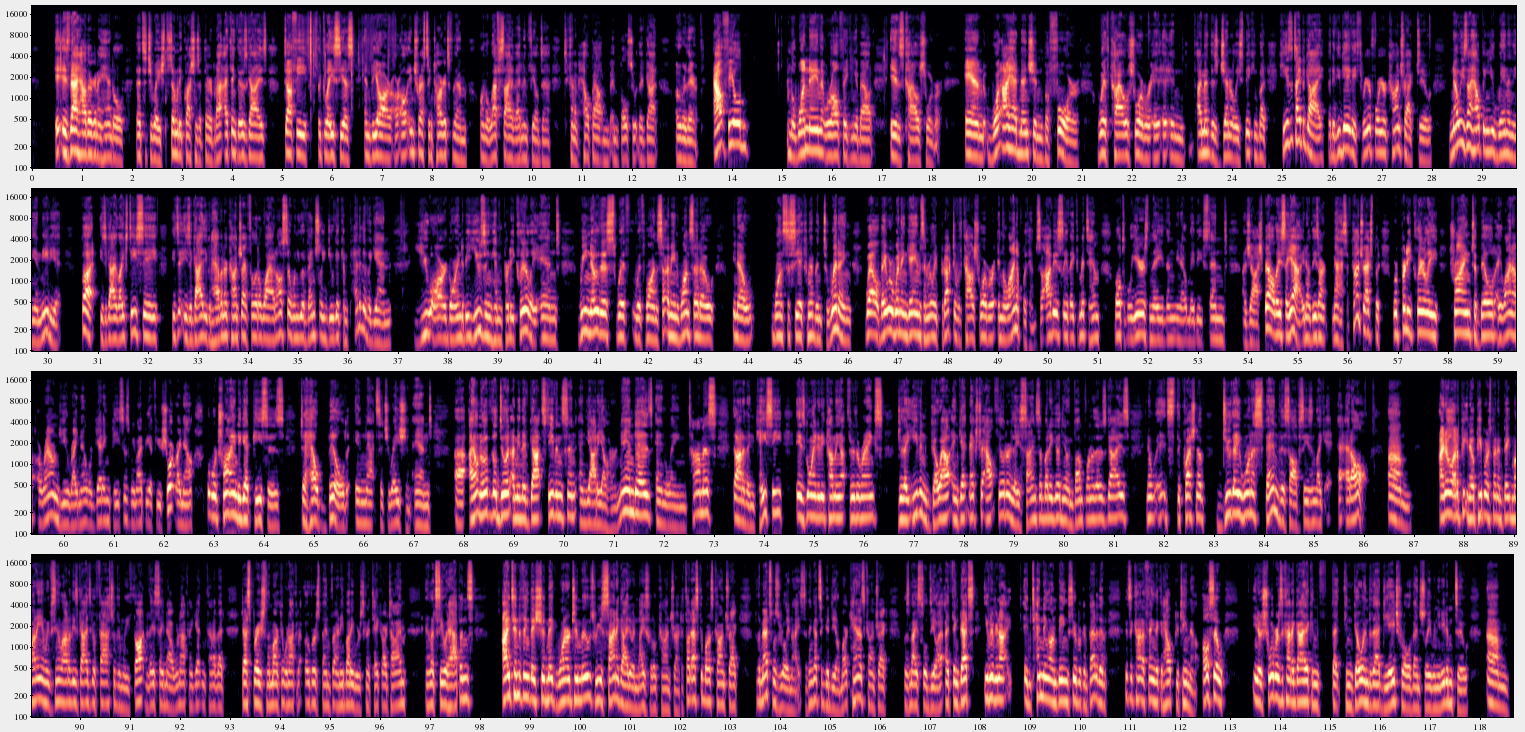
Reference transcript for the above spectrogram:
is that how they're going to handle that situation? So many questions at third, but I, I, think those guys, Duffy, Iglesias, and Villar, are all interesting targets for them on the left side of that infield to to kind of help out and, and bolster what they've got over there. Outfield, the one name that we're all thinking about is Kyle Schwarber, and what I had mentioned before with Kyle Schwarber, and I meant this generally speaking, but he is the type of guy that if you gave a three or four year contract to, no, he's not helping you win in the immediate but he's a guy who likes DC. He's a, he's a guy that you can have under contract for a little while. And also, when you eventually do get competitive again, you are going to be using him pretty clearly. And we know this with with Juan. I mean, Juan Soto, you know, wants to see a commitment to winning. Well, they were winning games and really productive with Kyle Schwarber in the lineup with him. So obviously, if they commit to him multiple years and they then you know maybe extend a Josh Bell, they say, yeah, you know these aren't massive contracts, but we're pretty clearly trying to build a lineup around you right now. We're getting pieces. We might be a few short right now, but we're trying to get pieces to help build in that situation. And Uh, I don't know if they'll do it. I mean, they've got Stevenson and Yadiel Hernandez and Lane Thomas. Donovan Casey is going to be coming up through the ranks. Do they even go out and get an extra outfielder? Do they sign somebody good, you know, and bump one of those guys? You know, it's the question of do they want to spend this offseason like at all? Um, I know a lot of you know people are spending big money, and we've seen a lot of these guys go faster than we thought. Do they say no? We're not going to get in kind of that desperation of the market. We're not going to overspend for anybody. We're just going to take our time and let's see what happens. I tend to think they should make one or two moves where you sign a guy to a nice little contract. I thought Escobar's contract for the Mets was really nice. I think that's a good deal. Mark Canha's contract was a nice little deal. I, I think that's even if you're not intending on being super competitive, it's the kind of thing that can help your team out. Also, you know, Schwarber's the kind of guy that can that can go into that DH role eventually when you need him to. Um,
